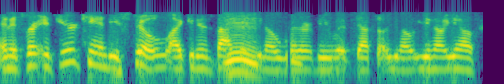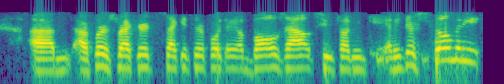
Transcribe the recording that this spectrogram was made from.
And it's very it's ear candy still, like it is back, Mm. you know, whether it be with Death, you know, you know, you know, um, our first record, second, third, fourth, you know, balls out to fucking. I mean, there's so many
